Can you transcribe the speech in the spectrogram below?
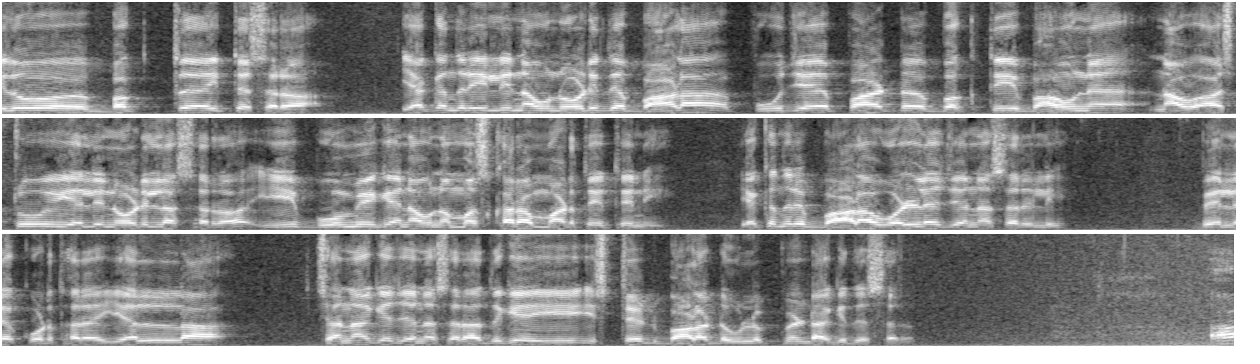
ಇದು ಭಕ್ತ ಐತೆ ಸರ. ಯಾಕಂದ್ರೆ ಇಲ್ಲಿ ನಾವು ನೋಡಿದ್ದೆ ಬಹಳ ಪೂಜೆ, ಪಾಠ, ಭಕ್ತಿ, ಭಾವನೆ ನಾವು ಅಷ್ಟು ಎಲ್ಲಿ ನೋಡಿಲ್ಲ ಸರ್ ಈ ಭೂಮಿಗೆ ನಾವು ನಮಸ್ಕಾರ ಮಾಡ್ತೈತೇನಿ. ಯಾಕಂದ್ರೆ ಬಹಳ ಒಳ್ಳೆ ಜನ ಸರ್ ಇಲ್ಲಿ. ಬೆಲೆ ಕೊಡ್ತಾರೆ, ಎಲ್ಲ ಚೆನ್ನಾಗಿ ಜನ ಸರ್ ಅದಕ್ಕೆ ಈ ಸ್ಟೇಟ್ ಬಹಳ ಡೆವಲಪ್ಮೆಂಟ್ ಆಗಿದೆ ಸರ್ ಆ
